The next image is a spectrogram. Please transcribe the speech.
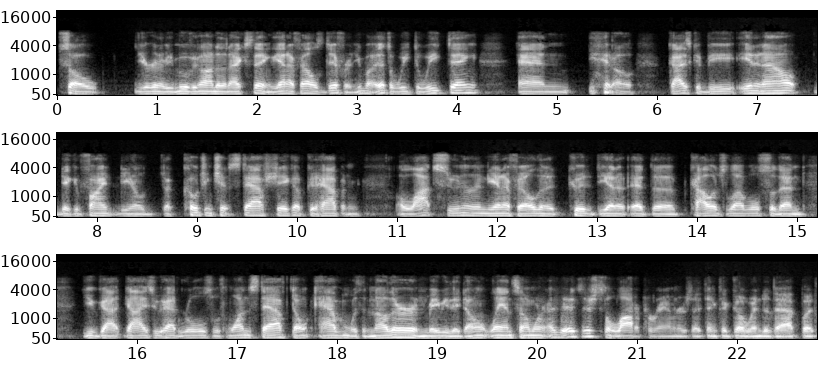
so you're going to be moving on to the next thing. The NFL is different. You might that's a week to week thing, and you know guys could be in and out. They could find, you know, the coaching staff shakeup could happen a lot sooner in the NFL than it could at the, at the college level. So then you've got guys who had roles with one staff don't have them with another, and maybe they don't land somewhere. There's just a lot of parameters I think that go into that. But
